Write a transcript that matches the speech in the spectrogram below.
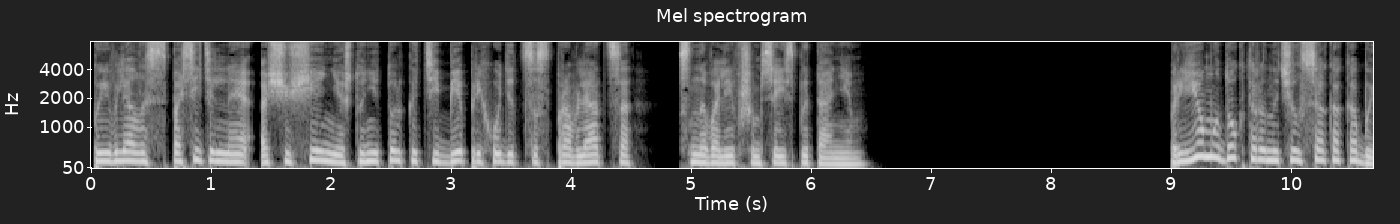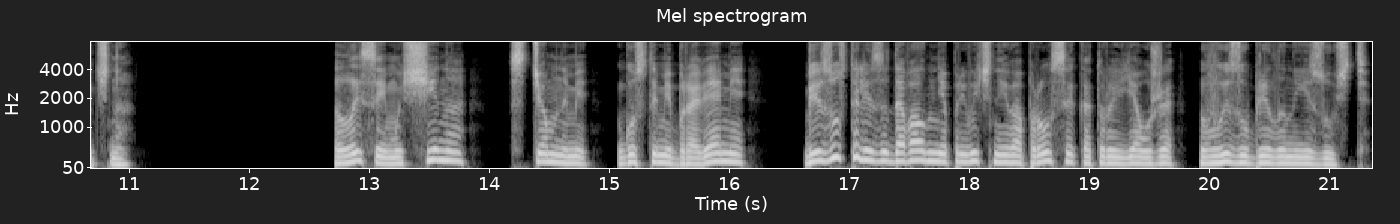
появлялось спасительное ощущение, что не только тебе приходится справляться с навалившимся испытанием. Прием у доктора начался как обычно. Лысый мужчина с темными густыми бровями без устали задавал мне привычные вопросы, которые я уже вызубрила наизусть.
